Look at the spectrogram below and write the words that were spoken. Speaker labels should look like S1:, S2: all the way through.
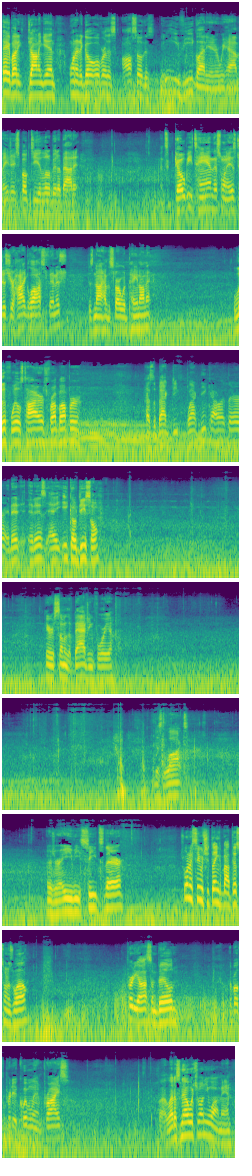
S1: Hey buddy, John again. Wanted to go over this also this AEV Gladiator we have. AJ spoke to you a little bit about it. It's Gobi tan. This one is just your high gloss finish. Does not have the Starwood paint on it. Lift wheels, tires, front bumper. Has the back de black decal right there. It, it, it is a eco diesel. Here's some of the badging for you. Just locked. There's your AEV seats there. Just want to see what you think about this one as well. Pretty awesome build. They're both pretty equivalent in price. But let us know which one you want, man.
